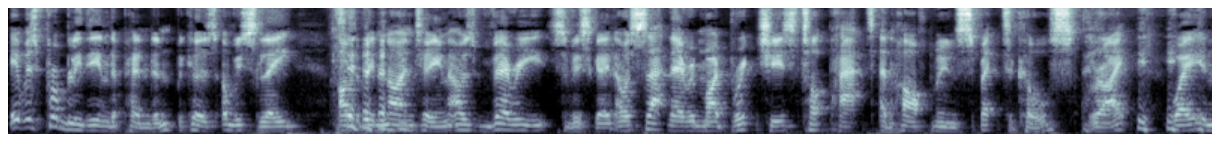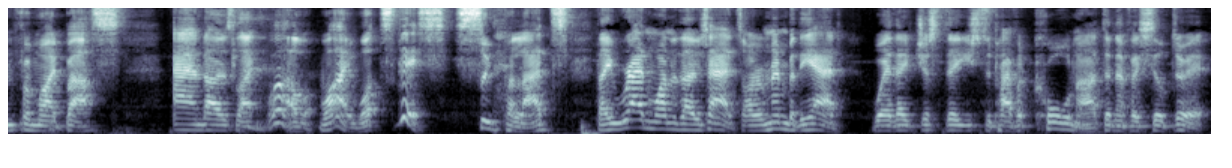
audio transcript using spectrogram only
It was probably the Independent because obviously I would have been nineteen. I was very sophisticated. I was sat there in my breeches, top hat, and half moon spectacles, right, waiting for my bus. And I was like, well, why? What's this? Super lads. They ran one of those ads. I remember the ad where they just, they used to have a corner. I don't know if they still do it,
